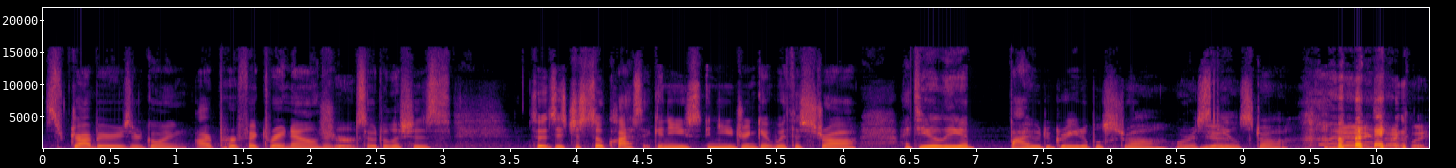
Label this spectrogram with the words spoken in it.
strawberries are going are perfect right now. They're Sure. so delicious. So it's, it's just so classic, and you and you drink it with a straw, ideally a biodegradable straw or a Yeah. steel straw. yeah, exactly.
